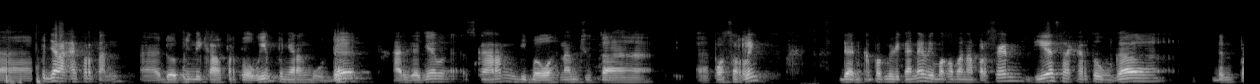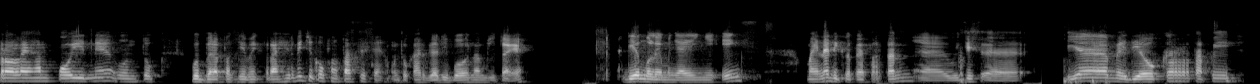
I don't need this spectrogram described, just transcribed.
uh, penyerang Everton, uh, Dominic Calvert-Lewin, penyerang muda, harganya sekarang di bawah 6 juta uh, pound sterling dan kepemilikannya 5,6 persen. Dia striker tunggal dan perolehan poinnya untuk beberapa gimmick terakhir ini cukup fantastis ya untuk harga di bawah 6 juta ya. Dia mulai menyaingi Ings, mainnya di klub Everton, uh, which is uh, dia mediocre tapi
